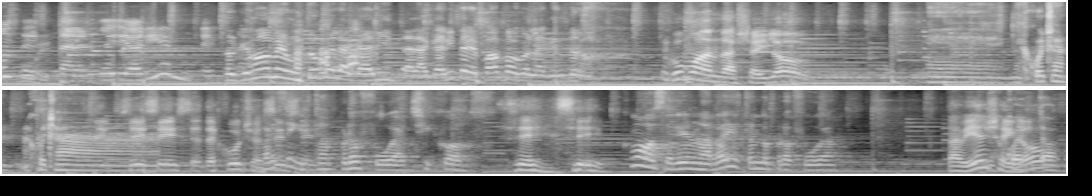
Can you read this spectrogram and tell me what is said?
¿Dónde está? ¿En el Medio Oriente? lo que más me gustó fue la carita, la carita de papa con la que entró. ¿Cómo anda J-Love? Eh, ¿Me escuchan? ¿Me escuchan? Sí, sí, se te escucha. Parece sí, que sí. estás prófuga, chicos. Sí, sí. ¿Cómo va a salir en una radio estando prófuga? ¿Está bien, J-Lo?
